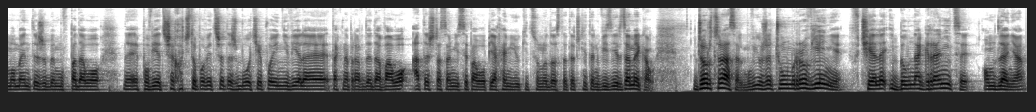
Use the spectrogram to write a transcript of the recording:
momenty, żeby mu wpadało powietrze, choć to powietrze też było ciepłe i niewiele tak naprawdę dawało, a też czasami sypało piachem i Yuki Tsunoda ostatecznie ten wizjer zamykał. George Russell mówił, że czuł mrowienie w ciele i był na granicy omdlenia.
